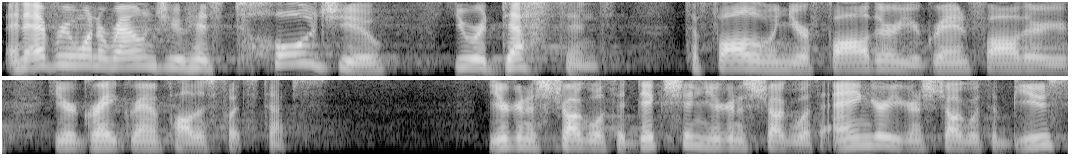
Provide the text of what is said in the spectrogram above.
and everyone around you has told you you are destined to follow in your father, your grandfather, your, your great grandfather's footsteps. You're going to struggle with addiction. You're going to struggle with anger. You're going to struggle with abuse.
